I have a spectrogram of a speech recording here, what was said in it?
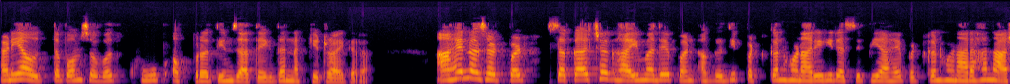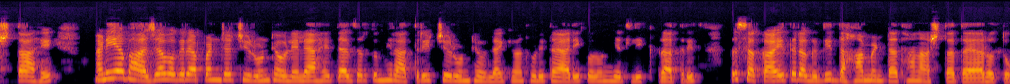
आणि या उत्तपम सोबत खूप अप्रतिम जाते. एकदा नक्की ट्राय करा. आहे ना झटपट. सकाळच्या घाईमध्ये पण अगदी पटकन होणारी ही रेसिपी आहे. पटकन होणारा हा नाश्ता आहे. आणि या भाज्या वगैरे आपण ज्या चिरून ठेवलेल्या आहेत त्या जर तुम्ही रात्री चिरून ठेवल्या किंवा थोडी तयारी करून घेतली रात्रीच तर सकाळी तर अगदी दहा मिनिटात हा नाश्ता तयार होतो.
